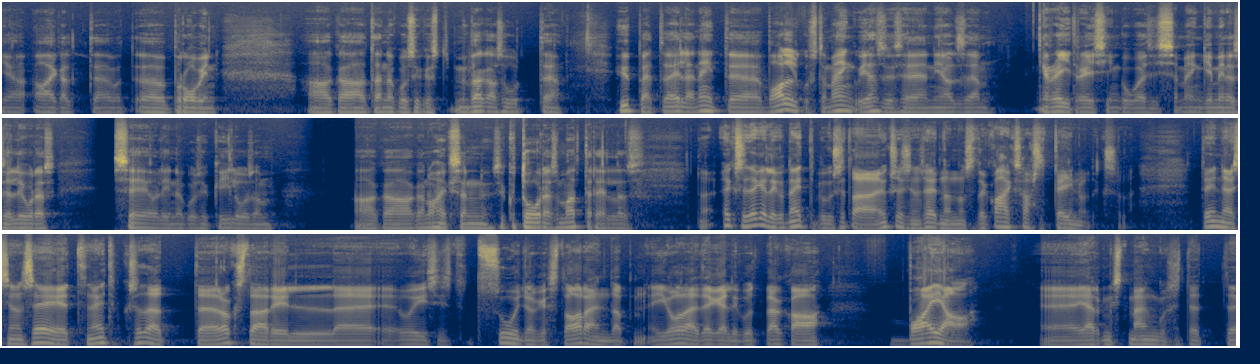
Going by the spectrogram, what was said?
ja aeg-ajalt äh, proovin. aga ta nagu sihukest väga suurt äh, hüpet välja näinud, äh, valguste mängu, jah, see, see nii-öelda see raid racing uga siis see mängimine sealjuures, see oli nagu sihuke ilusam. aga, aga noh, eks see on sihuke toores materjal alles no eks see tegelikult näitab ju seda, üks asi on see, et nad on seda kaheksa aastat teinud, eks ole. teine asi on see, et see näitab ka seda, et Rockstaril eh, või siis stuudio, kes ta arendab, ei ole tegelikult väga vaja eh, järgmist mängu, sest et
